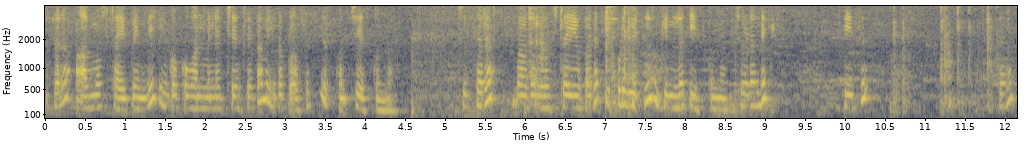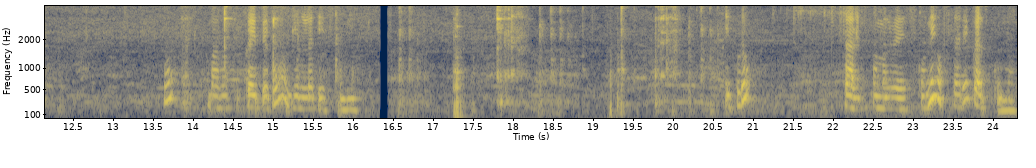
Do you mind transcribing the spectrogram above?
చూసారా? ఆల్మోస్ట్ అయిపోయింది. ఇంకొక వన్ మినిట్ చేసాక మిగతా ప్రాసెస్ వేసుకొని చేసుకుందాం. చూసారా? బాగా రోస్ట్ అయ్యావు కదా? ఇప్పుడు వీటిని గిన్నెలో తీసుకుందాం. చూడండి. పీస్. సరే. సో బాగా కుక్ అయిపోయాక గిన్నెలో తీసుకుందాం. ఇప్పుడు తాలింపు సమ్మలు వేసుకొని ఒకసారి కలుపుకుందాం.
